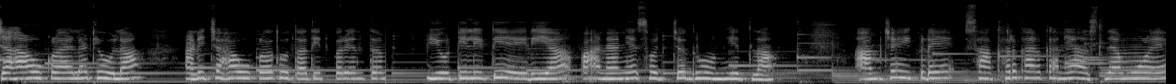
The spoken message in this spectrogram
चहा उकळायला ठेवला आणि चहा उकळत होता तिथपर्यंत युटिलिटी एरिया पाण्याने स्वच्छ धुवून घेतला. आमच्या इकडे साखर कारखाने असल्यामुळे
